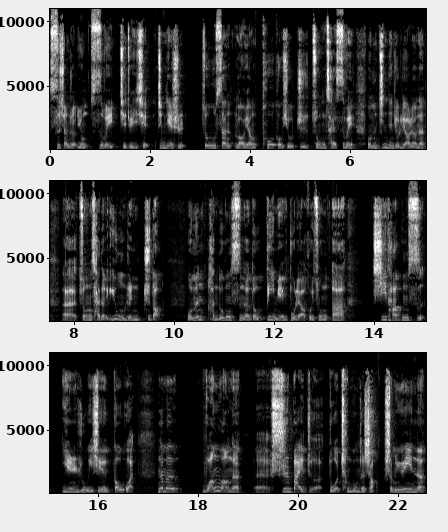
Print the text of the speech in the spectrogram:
思想者用思维解决一切。今天是周三，老杨脱口秀之总裁思维。我们今天就聊聊呢，呃，总裁的用人之道。我们很多公司呢，都避免不了会从啊其他公司引入一些高管。那么往往呢，呃，失败者多，成功者少。什么原因呢？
